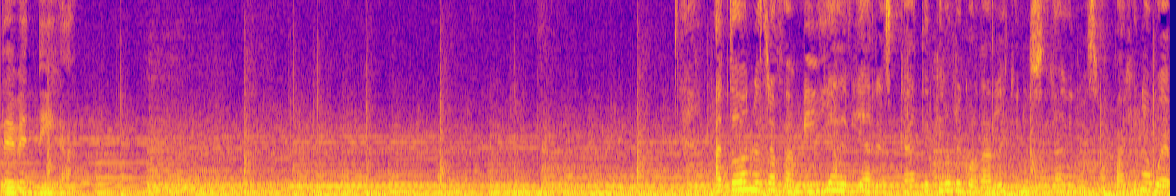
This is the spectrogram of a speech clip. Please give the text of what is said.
te bendiga. A toda nuestra familia de Vía Rescate quiero recordarles que nos sigan en nuestra página web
